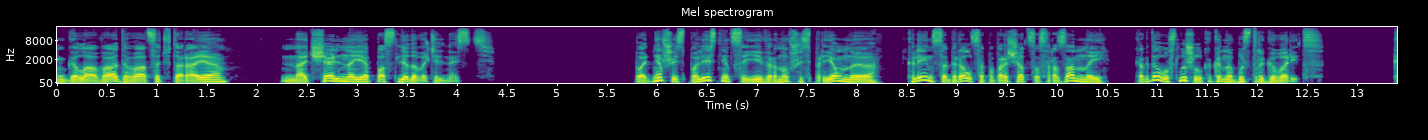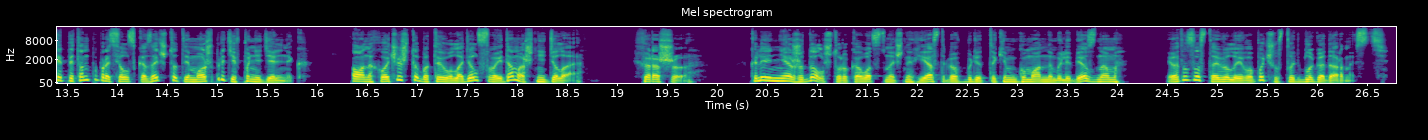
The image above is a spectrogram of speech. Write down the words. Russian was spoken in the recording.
Глава 22. Начальная последовательность. Поднявшись по лестнице и вернувшись в приёмную, Клейн собирался попрощаться с Розанной, когда услышал, как она быстро говорит. «Капитан попросил сказать, что ты можешь прийти в понедельник. Он хочет, чтобы ты уладил свои домашние дела». «Хорошо». Клейн не ожидал, что руководство ночных ястребов будет таким гуманным и любезным. Это заставило его почувствовать благодарность.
